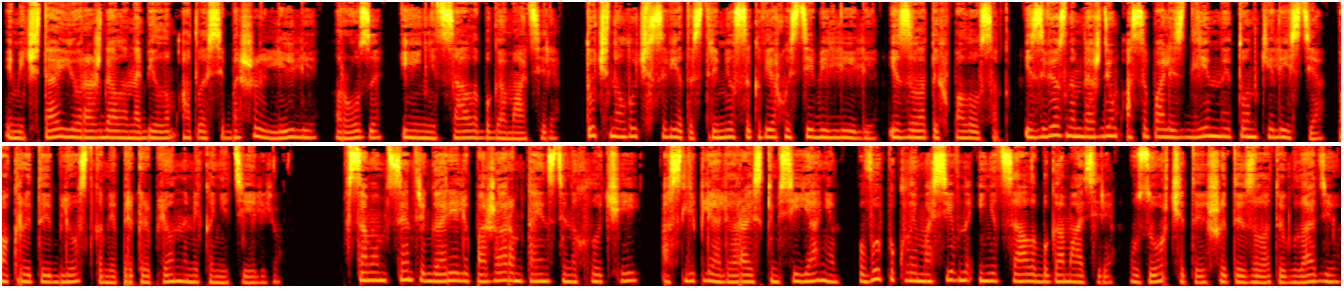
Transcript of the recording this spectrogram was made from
и мечта ее рождала на белом атласе большие лилии, розы и инициалы Богоматери. Точно луч света стремился кверху стебель лилии из золотых полосок, и звездным дождем осыпались длинные тонкие листья, покрытые блестками, прикрепленными канителью. В самом центре горели пожаром таинственных лучей, ослепляли райским сиянием выпуклые массивные инициалы Богоматери, узорчатые, шитые золотой гладью,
